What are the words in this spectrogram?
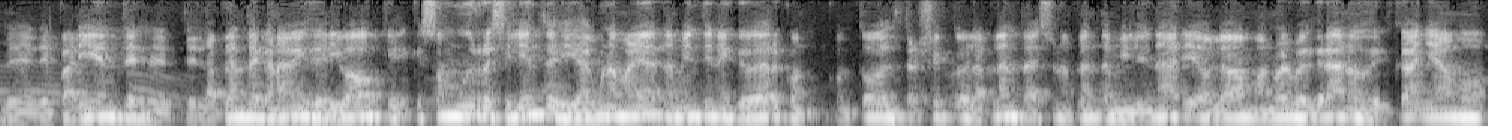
de, de parientes de, de la planta de cannabis derivados que, que son muy resilientes y de alguna manera también tiene que ver con, con todo el trayecto de la planta. Es una planta milenaria, hablaba Manuel Belgrano del cáñamo,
